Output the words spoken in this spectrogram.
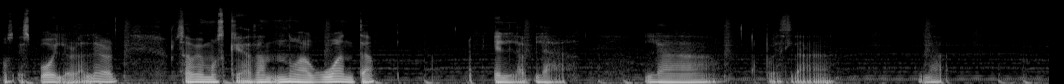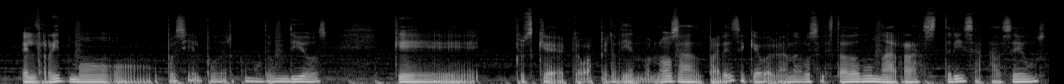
pues, spoiler alert. Sabemos que Adán no aguanta el, la, la, pues la, la, el ritmo o pues sí el poder como de un dios que pues que acaba perdiendo, ¿no? O sea, parece que va a ganar o se le está dando una rastriza a Zeus.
